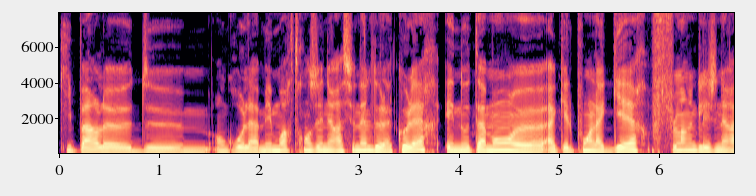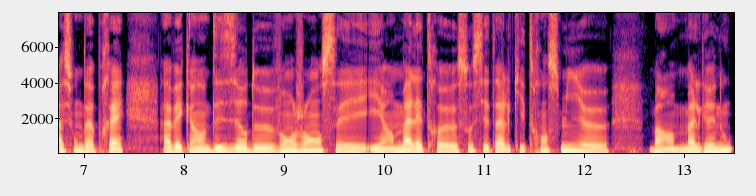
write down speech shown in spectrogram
qui parle de, en gros, la mémoire transgénérationnelle de la colère et notamment euh, à quel point la guerre flingue les générations d'après avec un désir de vengeance et, un mal-être euh, sociétal qui est transmis euh, ben, malgré nous.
